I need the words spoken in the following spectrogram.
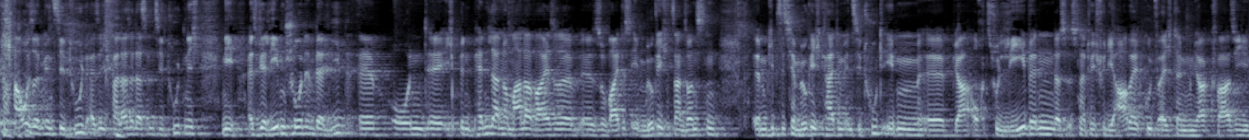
Ich hause im Institut, also ich verlasse das Institut nicht. Nee, also wir leben schon in Berlin äh, und äh, ich bin Pendler normalerweise, äh, soweit es eben möglich ist. Ansonsten ähm, gibt es ja Möglichkeit im Institut eben äh, ja auch zu leben. Das ist natürlich für die Arbeit gut, weil ich dann ja quasi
